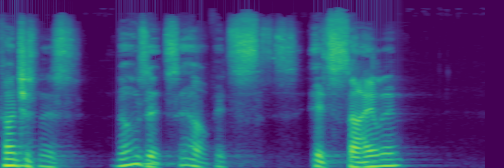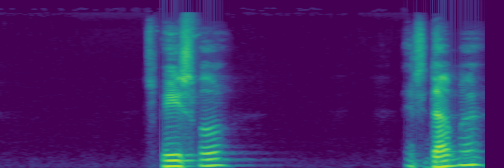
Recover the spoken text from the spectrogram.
consciousness knows itself it's it's silent. It's peaceful. It's Dhamma.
